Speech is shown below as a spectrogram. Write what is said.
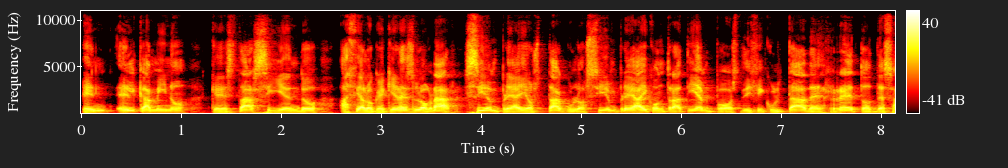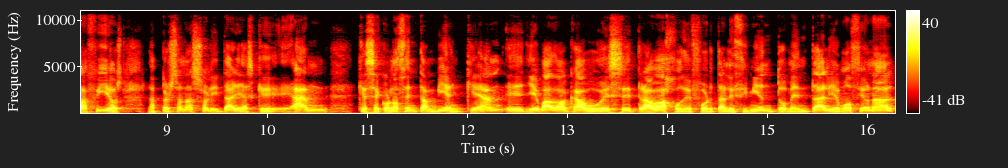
en el camino que estás siguiendo hacia lo que quieres lograr. Siempre hay obstáculos, siempre hay contratiempos, dificultades, retos, desafíos. Las personas solitarias que, han, que se conocen también, que han eh, llevado a cabo ese trabajo de fortalecimiento mental y emocional,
